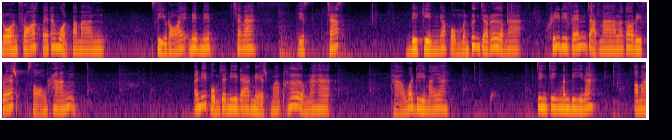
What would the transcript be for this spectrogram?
โดนฟรอสไปทั้งหมดประมาณ 400 นิดๆใช่ไหม is just begin ครับผมมันเพิ่งจะเริ่มนะครีดีเฟน s ์จัดมาแล้วก็ refresh 2 ครั้ง อันนี้ผมจะมี damage มาเพิ่มนะฮะ ถามว่าดีไหมอะจริง ๆ มันดีนะ เอามา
